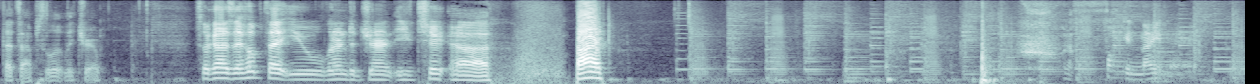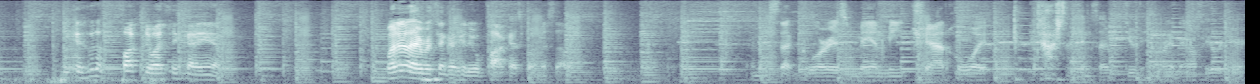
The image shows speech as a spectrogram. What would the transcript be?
That's absolutely true. So, guys, I hope that you learned to journey. You t- uh, bye. what a fucking nightmare. Mika, who the fuck do I think I am? Why did I ever think I could do a podcast by myself? I miss that glorious man meat Chad Hoy. Gosh, the things I would do to him right now if he were here.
